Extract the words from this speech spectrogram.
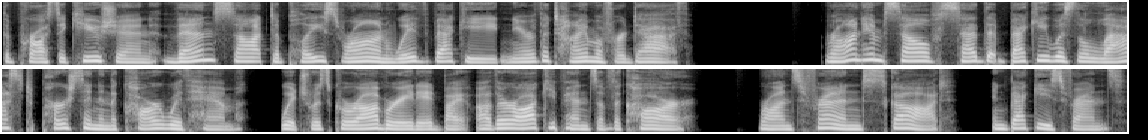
The prosecution then sought to place Ron with Becky near the time of her death. Ron himself said that Becky was the last person in the car with him, which was corroborated by other occupants of the car Ron's friend, Scott, and Becky's friends,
